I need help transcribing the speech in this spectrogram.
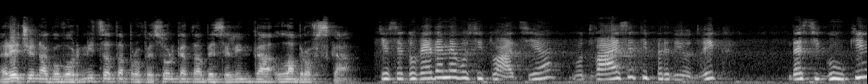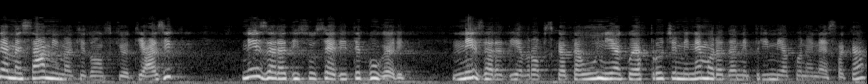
рече на говорницата професорката Беселинка Лабровска. Ќе се доведеме во ситуација во 21. век да си го укинеме сами македонскиот јазик, не заради соседите бугари, не заради Европската Унија, која впрочем и не мора да не прими ако не не сака,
